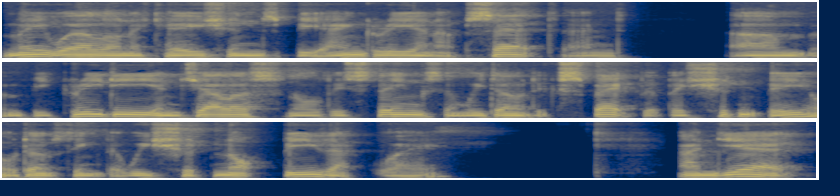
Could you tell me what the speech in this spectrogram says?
may well on occasions be angry and upset and, um, and be greedy and jealous and all these things, and we don't expect that they shouldn't be or don't think that we should not be that way. And yet,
